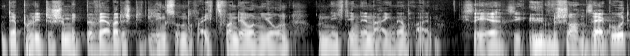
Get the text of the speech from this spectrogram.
und der politische Mitbewerber, der steht links und rechts von der Union und nicht in den eigenen Reihen. Ich sehe, Sie üben schon sehr gut.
